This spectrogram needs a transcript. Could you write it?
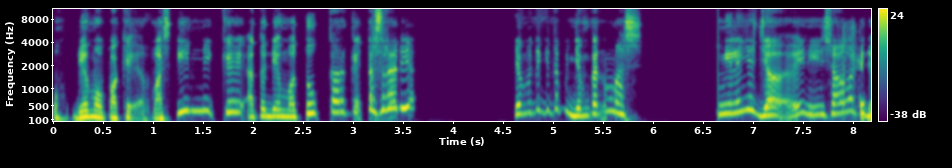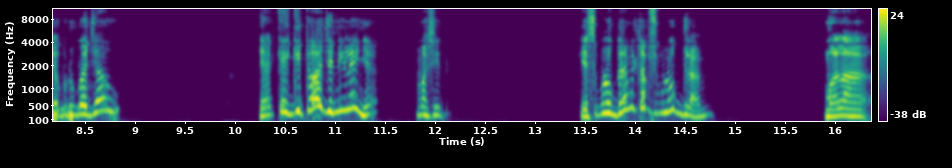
Oh, dia mau pakai emas ini ke atau dia mau tukar ke terserah dia. Yang penting kita pinjamkan emas. Nilainya jauh ini insya Allah tidak berubah jauh. Ya, kayak gitu aja nilainya emas itu. Ya 10 gram tetap 10 gram. Malah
